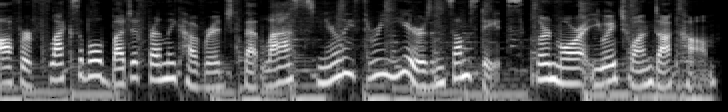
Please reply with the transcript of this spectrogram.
offer flexible, budget friendly coverage that lasts nearly three years in some states. Learn more at uh1.com.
